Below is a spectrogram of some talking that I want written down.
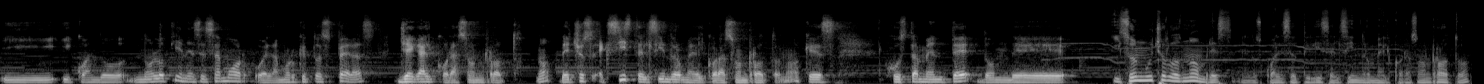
Y, y cuando no lo tienes, ese amor o el amor que tú esperas, llega el corazón roto, ¿no? De hecho, existe el síndrome del corazón roto, ¿no? Que es justamente donde Y son muchos los nombres en los cuales se utiliza el síndrome del corazón roto,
